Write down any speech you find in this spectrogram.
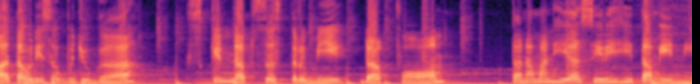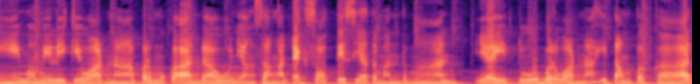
atau disebut juga Skin Dapsus terbi dark foam. Tanaman hias sirih hitam ini memiliki warna permukaan daun yang sangat eksotis ya teman-teman, yaitu berwarna hitam pekat.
